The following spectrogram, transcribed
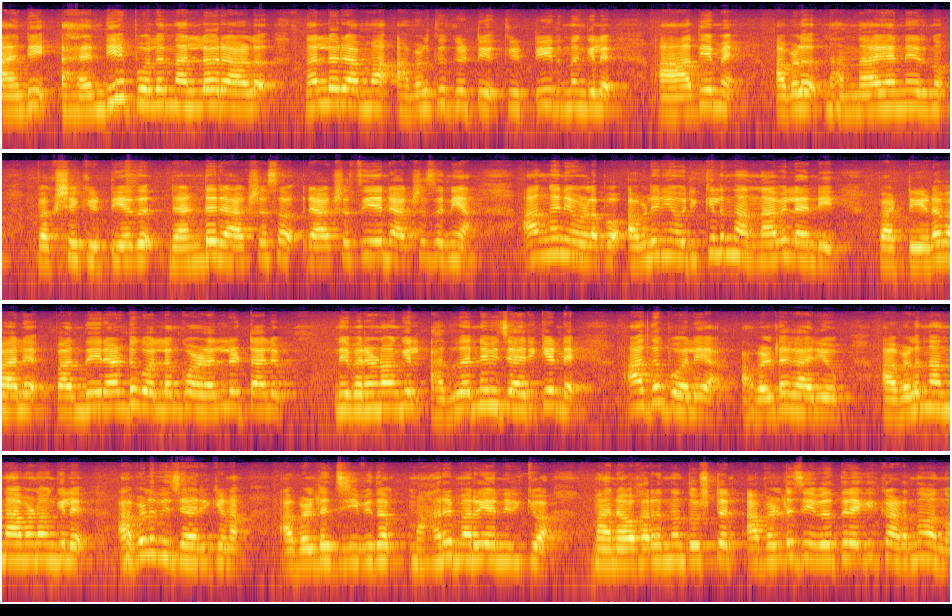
ആന്റി ആന്റിയെ പോലെ നല്ലൊരാൾ നല്ലൊരമ്മ അവൾക്ക് കിട്ടി കിട്ടിയിരുന്നെങ്കിൽ ആദ്യമേ അവൾ നന്നായി തന്നെയായിരുന്നു. പക്ഷെ കിട്ടിയത് രണ്ട് രാക്ഷസ രാക്ഷസിയും രാക്ഷസനെയാണ് അങ്ങനെയുള്ളപ്പോൾ അവളിനി ഒരിക്കലും നന്നാവില്ല ആന്റി പട്ടിയുടെ വാൽ പന്തിരാണ്ട് കൊല്ലം കുഴലിലിട്ടാലും നിവരണമെങ്കിൽ അത് തന്നെ വിചാരിക്കണ്ടേ? അതുപോലെയാ അവളുടെ കാര്യവും. അവൾ നന്നാവണമെങ്കിൽ അവൾ വിചാരിക്കണം. അവളുടെ ജീവിതം മാറി മറിയാനിരിക്കുക മനോഹരൻ എന്ന ദുഷ്ടൻ അവളുടെ ജീവിതത്തിലേക്ക് കടന്നു വന്നു.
